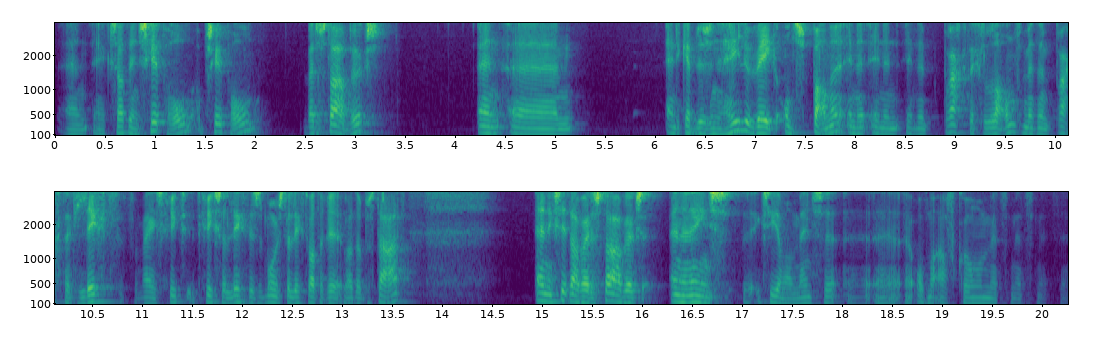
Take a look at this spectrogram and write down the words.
En ik zat in Schiphol, op Schiphol, bij de Starbucks. En, ehm, en ik heb dus een hele week ontspannen in een, in, een, in een prachtig land met een prachtig licht. Voor mij is Grieks, het Griekse licht is het mooiste licht wat er, wat er bestaat. En ik zit daar bij de Starbucks en ineens, ik zie allemaal mensen eh, eh, op me afkomen met, met, met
